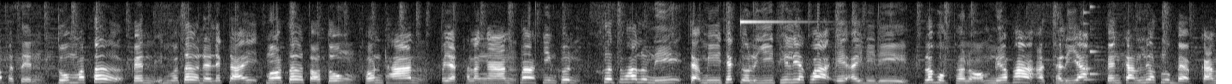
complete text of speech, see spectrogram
99%ตัวมอเตอร์เป็นอินเวอร์เตอร์ไดเรกไดมอเตอร์ต่อตรง ทนทาน ประหยัดพลังงานมากยิ่งขึ้น เครื่องซักผ้ารุ่นนี้จะมีเทคโนโลยีที่เรียกว่า AIDD ระบบถนอมเนื้อผ้าอัจฉริยะ เป็นการเลือกรูปแบบการ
